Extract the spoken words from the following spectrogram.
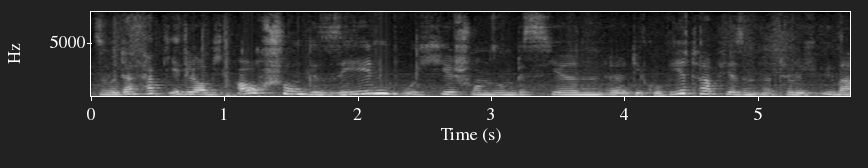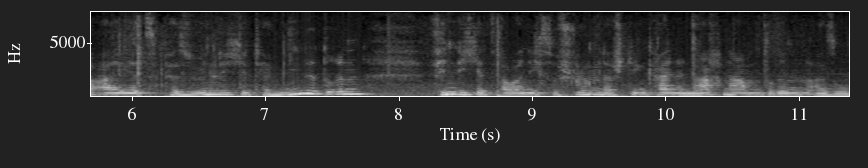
So, das habt ihr, glaube ich, auch schon gesehen, wo ich hier schon so ein bisschen äh, dekoriert habe. Hier sind natürlich überall jetzt persönliche Termine drin. Finde ich jetzt aber nicht so schlimm, da stehen keine Nachnamen drin, also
